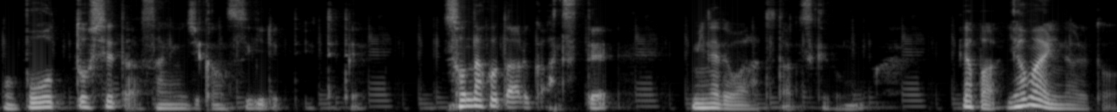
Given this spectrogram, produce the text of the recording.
もうぼーっとしてたら3、4時間過ぎるって言ってて、そんなことあるか？っつって、みんなで笑ってたんですけども、やっぱ病になると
